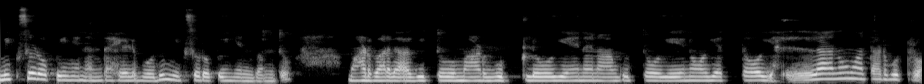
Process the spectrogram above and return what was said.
ಮಿಕ್ಸ್ಡ್ ಒಪಿನಿಯನ್ ಅಂತ ಹೇಳ್ಬೋದು. ಮಿಕ್ಸ್ಡ್ ಒಪಿನಿಯನ್ ಬಂತು. ಮಾಡಬಾರ್ದಾಗಿತ್ತು, ಮಾಡಿಬಿಟ್ಲು, ಏನೇನಾಗುತ್ತೋ, ಏನೋ ಎತ್ತೋ, ಎಲ್ಲನೂ ಮಾತಾಡ್ಬಿಟ್ರು.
